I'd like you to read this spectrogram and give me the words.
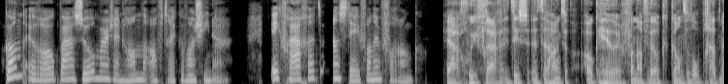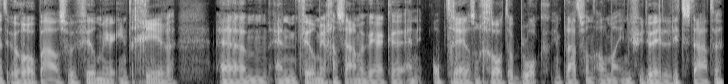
Kan Europa zomaar zijn handen aftrekken van China? Ik vraag het aan Stefan en Frank. Ja, goede vraag. Het, is, het hangt ook heel erg vanaf welke kant het op gaat met Europa. Als we veel meer integreren um, en veel meer gaan samenwerken en optreden als een groter blok in plaats van allemaal individuele lidstaten,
